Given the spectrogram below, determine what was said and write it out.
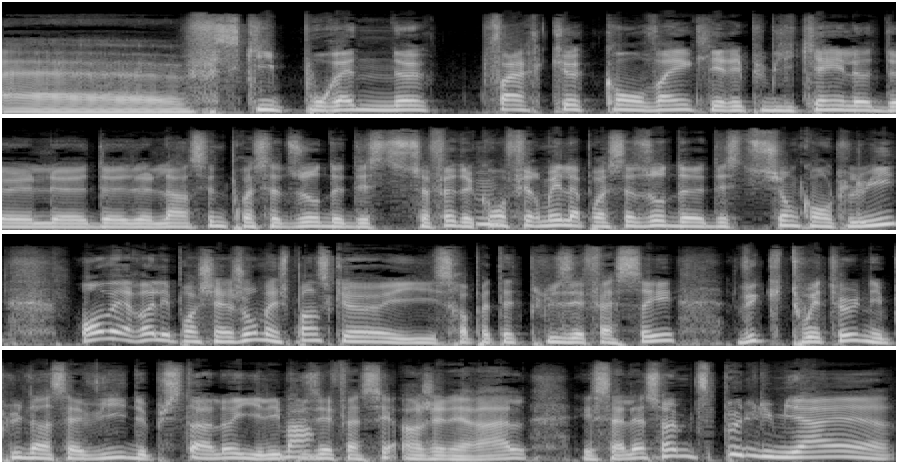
Euh, ce qui pourrait ne faire que convaincre les républicains là, de, de, lancer une procédure de destitution, fait de mm. confirmer la procédure de destitution contre lui. On verra les prochains jours, mais je pense qu'il sera peut-être plus effacé. Vu que Twitter n'est plus dans sa vie, depuis ce temps-là, il est plus effacé en général. Et ça laisse un petit peu de lumière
